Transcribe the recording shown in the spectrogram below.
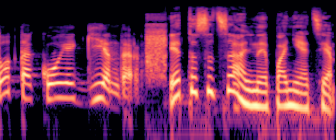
Что такое гендер? Это социальное понятие,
